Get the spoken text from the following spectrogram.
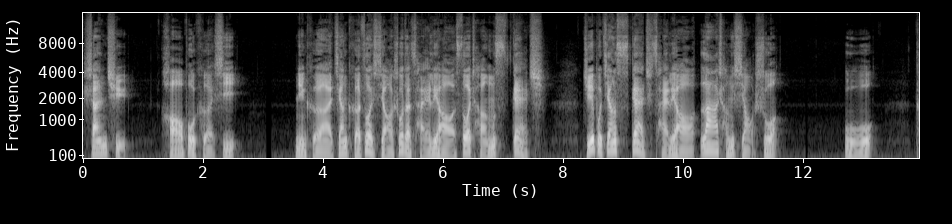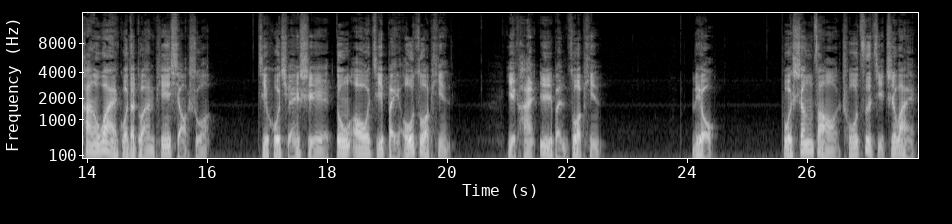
删去，毫不可惜。宁可将可做小说的材料缩成 sketch，绝不将 sketch 材料拉成小说。五，看外国的短篇小说，几乎全是东欧及北欧作品，也看日本作品。六，不生造除自己之外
